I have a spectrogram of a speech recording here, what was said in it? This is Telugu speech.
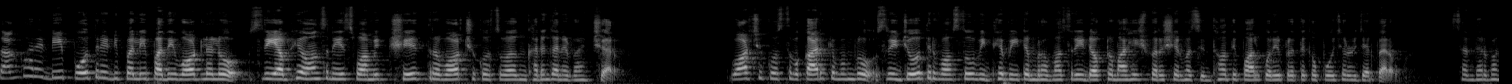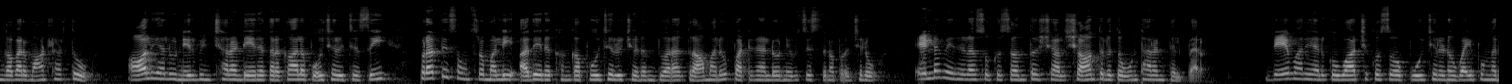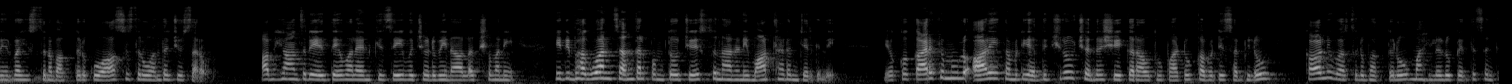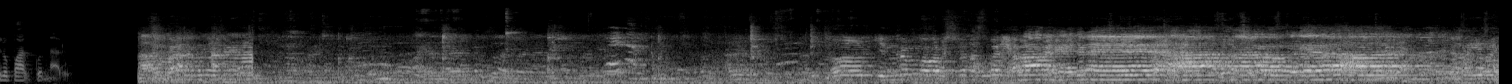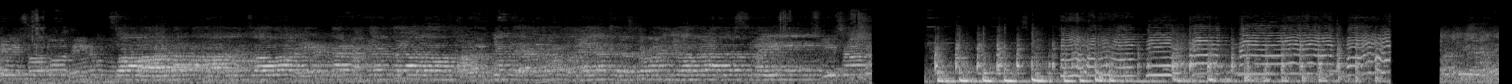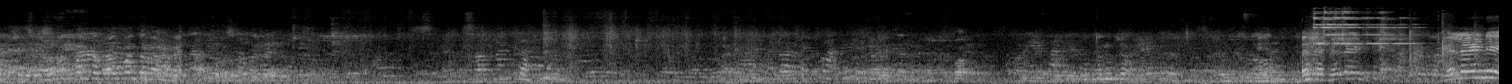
సంగారెడ్డి పోతిరెడ్డిపల్లి పది వార్డులలో శ్రీ అభయ స్వామి క్షేత్ర వార్షికోత్సవం ఘనంగా నిర్వహించారు. వార్షికోత్సవ కార్యక్రమంలో శ్రీ జ్యోతిర్వాస్తు విద్యాపీఠం బ్రహ్మశ్రీ డాక్టర్ మహేశ్వర శర్మ సిద్ధాంతి పాల్గొని ప్రత్యేక పూజలు జరిపారు. సందర్భంగా వారు మాట్లాడుతూ ఆలయాలు నిర్మించాలంటే రకరకాల పూజలు చేసి ప్రతి సంవత్సరం మళ్ళీ అదే రకంగా పూజలు చేయడం ద్వారా గ్రామాలు పట్టణాల్లో నివసిస్తున్న ప్రజలు ఎళ్ళవేళలా సుఖ సంతోషాలు శాంతులతో ఉంటారని తెలిపారు. దేవాలయాలకు వార్షికోత్సవ పూజలను వైభవంగా నిర్వహిస్తున్న భక్తులకు ఆశీస్సులు అందజేశారు. అభియాంజనేయ దేవాలయానికి సేవ చేయడమే నా లక్ష్యమని ఇది భగవాన్ సంకల్పంతో చేస్తున్నానని మాట్లాడడం జరిగింది. ఈ యొక్క కార్యక్రమంలో ఆలయ కమిటీ అధ్యక్షులు చంద్రశేఖరరావుతో పాటు కమిటీ సభ్యులు కాలనీవాసులు భక్తులు మహిళలు పెద్ద సంఖ్యలో పాల్గొన్నారు. ఇంద్రం వెళ్ళండి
